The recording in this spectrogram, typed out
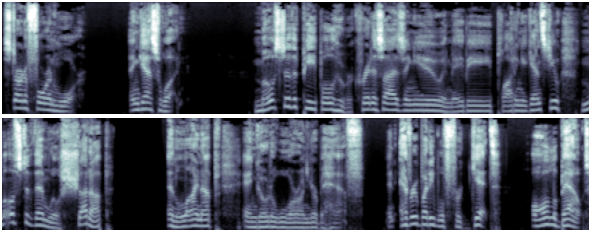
Start a foreign war. And guess what? Most of the people who were criticizing you and maybe plotting against you, most of them will shut up and line up and go to war on your behalf. And everybody will forget all about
